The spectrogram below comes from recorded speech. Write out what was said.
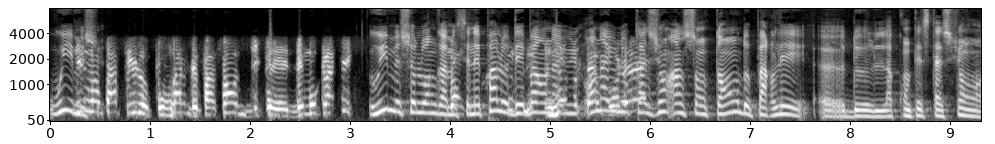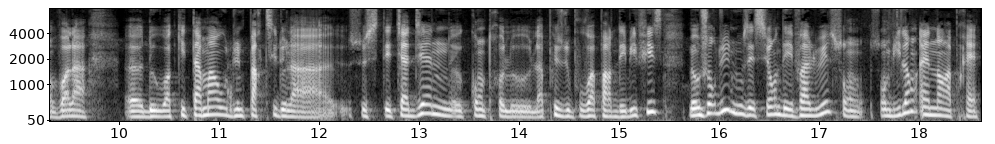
Oui, Ils n'ont pas pris le pouvoir de façon euh, démocratique. Oui, monsieur Luanga, mais ce n'est pas le débat. On a eu, on a eu l'occasion en son temps de parler euh, de la contestation, voilà, de Wakitama ou d'une partie de la société tchadienne contre le, la prise du pouvoir par Débifis. Mais aujourd'hui, nous essayons d'évaluer son, son, bilan un an après.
